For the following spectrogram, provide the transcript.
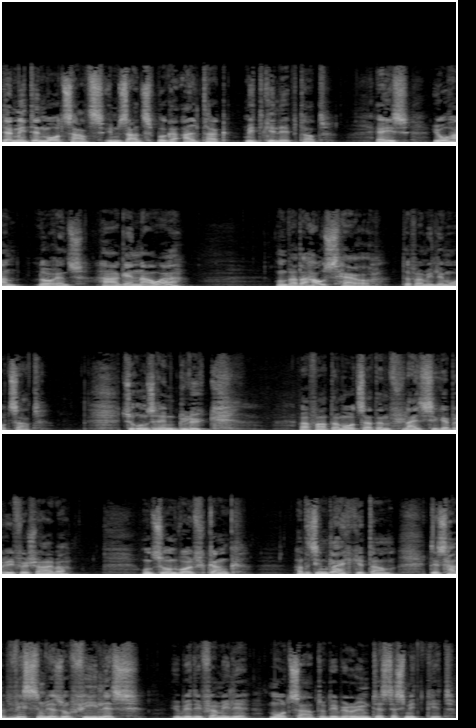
der mit den Mozarts im Salzburger Alltag mitgelebt hat. Er hieß Johann Lorenz Hagenauer und war der Hausherr der Familie Mozart. Zu unserem Glück war Vater Mozart ein fleißiger Briefeschreiber und Sohn Wolfgang hat es ihm gleich getan. Deshalb wissen wir so vieles über die Familie Mozart und ihr berühmtestes Mitglied.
